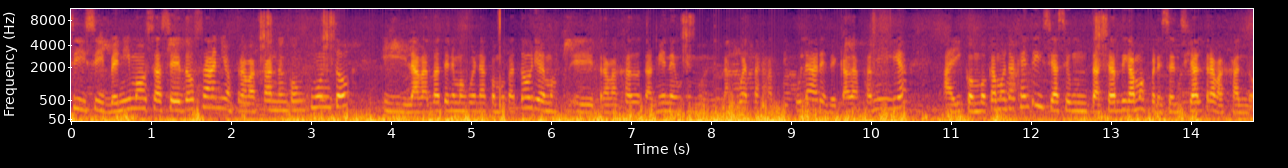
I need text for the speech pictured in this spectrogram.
Sí, sí, venimos hace dos años trabajando en conjunto y la verdad tenemos buena convocatoria, hemos eh, trabajado también en, las huertas particulares de cada familia, ahí convocamos a la gente y se hace un taller, digamos, presencial trabajando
